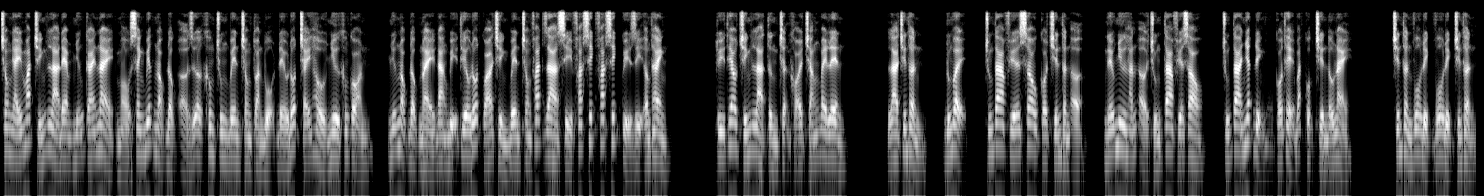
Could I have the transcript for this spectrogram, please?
trong nháy mắt chính là đem những cái này màu xanh biết nọc độc ở giữa không trung bên trong toàn bộ đều đốt cháy hầu như không còn, những nọc độc này đang bị thiêu đốt quá trình bên trong phát ra xì phát xích phát xích quỷ dị âm thanh. Tùy theo chính là từng trận khói trắng bay lên là chiến thần, đúng vậy, chúng ta phía sau có chiến thần ở, nếu như hắn ở chúng ta phía sau, chúng ta nhất định có thể bắt cuộc chiến đấu này. Chiến thần vô địch vô địch chiến thần.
